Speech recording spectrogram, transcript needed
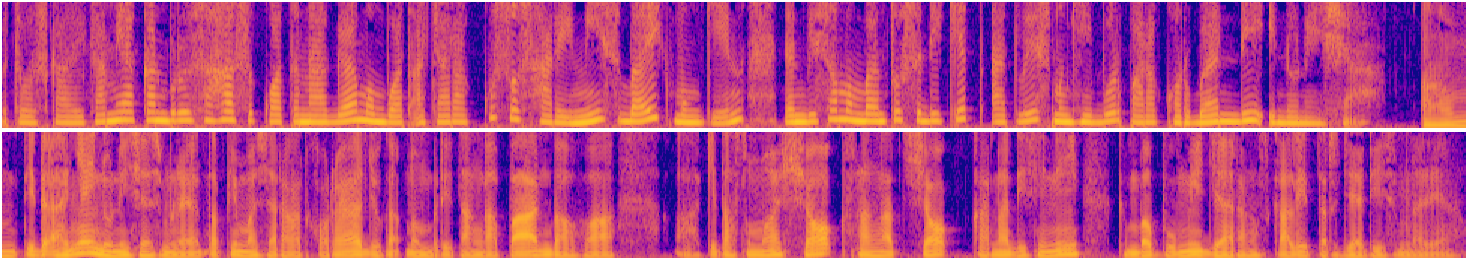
Betul sekali, kami akan berusaha sekuat tenaga membuat acara khusus hari ini sebaik mungkin dan bisa membantu sedikit at least menghibur para korban di Indonesia. Um, tidak hanya Indonesia sebenarnya, tapi masyarakat Korea juga memberi tanggapan bahwa uh, kita semua shock, sangat shock karena di sini gempa bumi jarang sekali terjadi sebenarnya.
